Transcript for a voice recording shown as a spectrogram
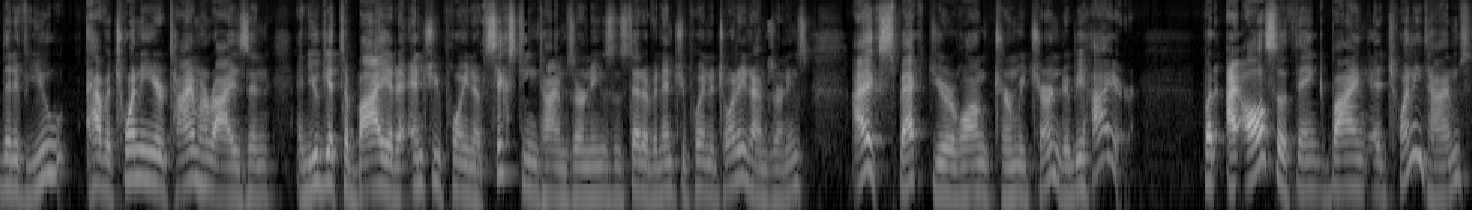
that if you have a 20 year time horizon and you get to buy at an entry point of 16 times earnings instead of an entry point of 20 times earnings, I expect your long term return to be higher. But I also think buying at 20 times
